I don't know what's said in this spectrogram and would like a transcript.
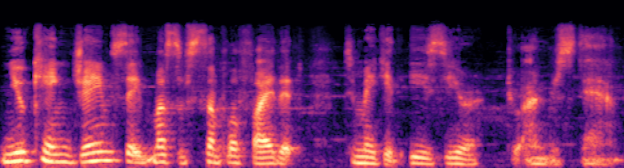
New King James, they must have simplified it to make it easier to understand.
